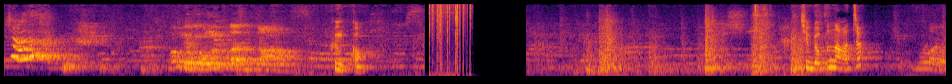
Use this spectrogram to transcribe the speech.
이제 안 해. 어 근데 여기 너무 예쁘다 진짜. 그니까. 몇 분 남았죠? 몰라요.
